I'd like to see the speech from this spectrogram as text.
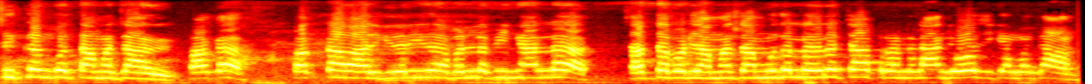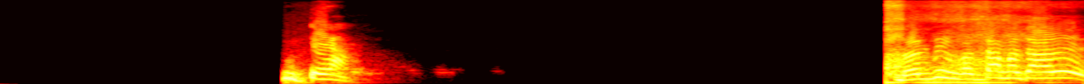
சிக்கன் கொத்தா மச்சான் அது. பார்க்க பக்காவா இருக்கு தெரியுதா? வெள்ளை பீங்கான்ல சட்டப்படியா மச்சான்? முதல்ல இதை சாப்பிட்றேன் நான் யோசிக்க மச்சான். முட்டையா? டொல்பின் கொத்தா மச்சாது அது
